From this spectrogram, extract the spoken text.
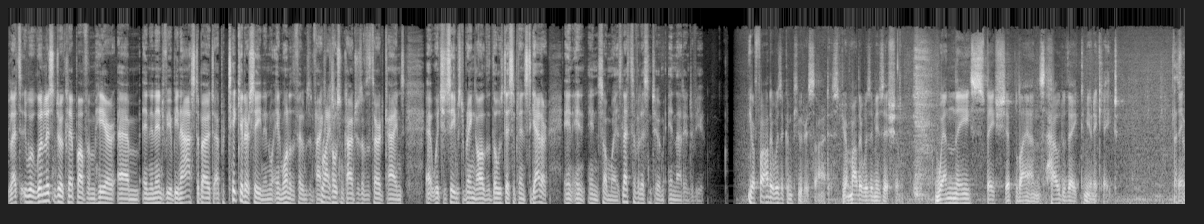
Let's. We're going to listen to a clip of him here um, in an interview, being asked about a particular scene in in one of the films. In fact, Right. Close Encounters of the Third Kind, uh, which seems to bring all of those disciplines together in, in in some ways. Let's have a listen to him in that interview. Your father was a computer scientist. Your mother was a musician. When the spaceship lands, how do they communicate? That's a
